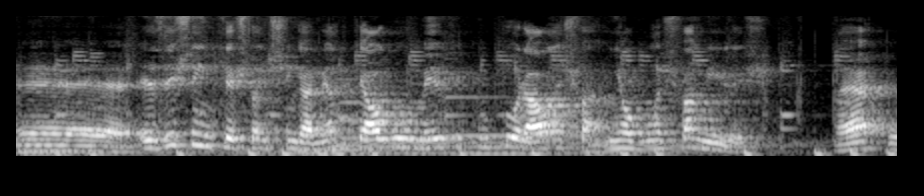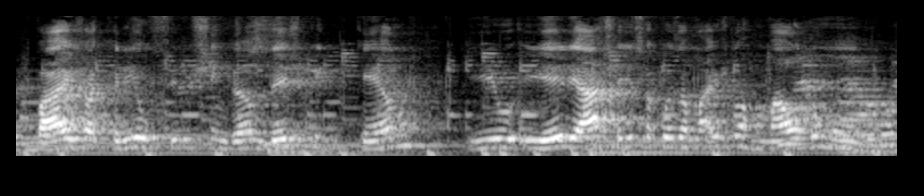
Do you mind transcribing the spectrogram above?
É, existem questões de xingamento que é algo meio que cultural nas, em algumas famílias. Né? O pai já cria o filho xingando desde pequeno e, e ele acha isso a coisa mais normal do mundo.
